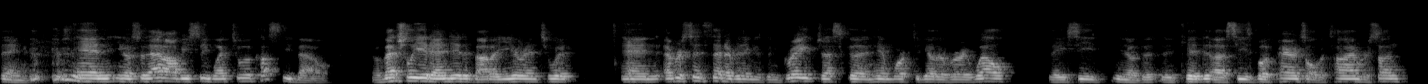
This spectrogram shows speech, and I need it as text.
thing. And, you know, so that obviously went to a custody battle. Eventually it ended about a year into it. And ever since then, everything has been great. Jessica and him work together very well. They see, you know, the, the kid uh, sees both parents all the time, her son.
